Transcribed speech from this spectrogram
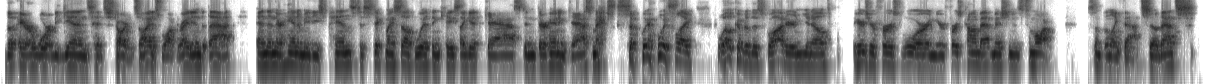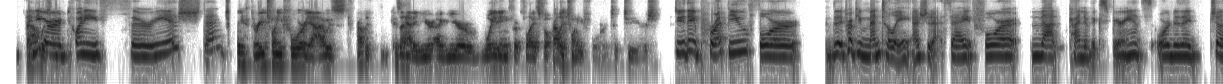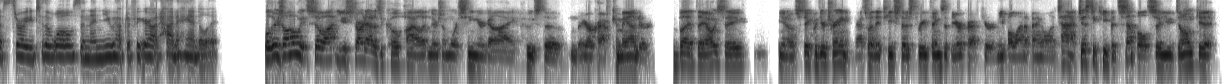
the air war begins had started. So I just walked right into that. And then they're handing me these pins to stick myself with in case I get gassed, and they're handing gas masks. So it was like, welcome to the squadron, you know, here's your first war, and your first combat mission is tomorrow, something like that. So that's. That and you were 23 ish then? 23, 24. Yeah, I was probably because I had a year, a year waiting for flight school, probably 24. It took two years do they prep you for do they prep you mentally i should say for that kind of experience or do they just throw you to the wolves and then you have to figure out how to handle it well there's always so I, you start out as a co-pilot and there's a more senior guy who's the, the aircraft commander but they always say you know stick with your training. That's why they teach those three things at the aircraft carrier meatball lineup angle and attack just to keep it simple so you don't get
